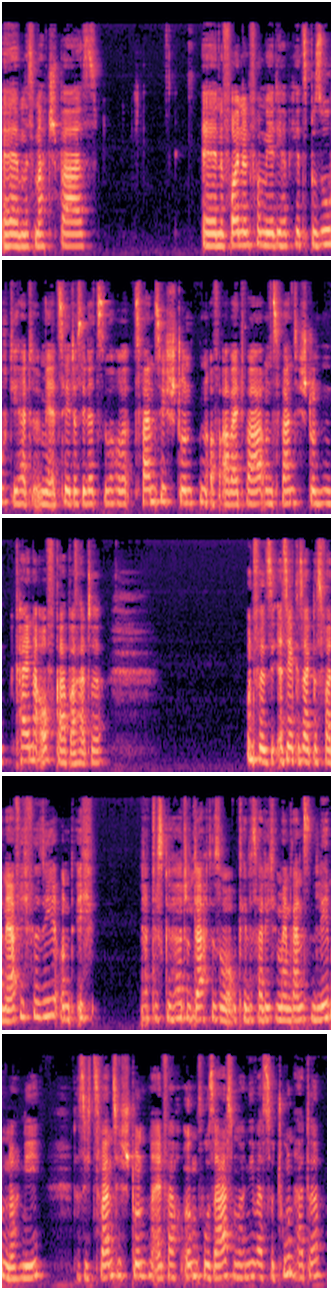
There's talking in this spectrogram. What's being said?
Ähm, es macht Spaß. Äh, eine Freundin von mir, die habe ich jetzt besucht, die hat mir erzählt, dass sie letzte Woche 20 Stunden auf Arbeit war und 20 Stunden keine Aufgabe hatte. Und für sie, also sie hat gesagt, das war nervig für sie und ich habe das gehört und dachte so, okay, das hatte ich in meinem ganzen Leben noch nie, dass ich 20 Stunden einfach irgendwo saß und noch nie was zu tun hatte.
